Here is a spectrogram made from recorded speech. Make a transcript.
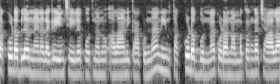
తక్కువ డబ్బులే ఉన్నాయి నా దగ్గర ఏం చేయలేకపోతున్నాను అలా అని కాకుండా నేను తక్కువ డబ్బు ఉన్నా కూడా నమ్మకంగా చాలా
